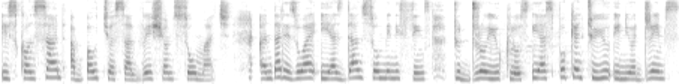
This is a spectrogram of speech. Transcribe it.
is concerned about your salvation so much. And that is why He has done so many things to draw you close. He has spoken to you in your dreams.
